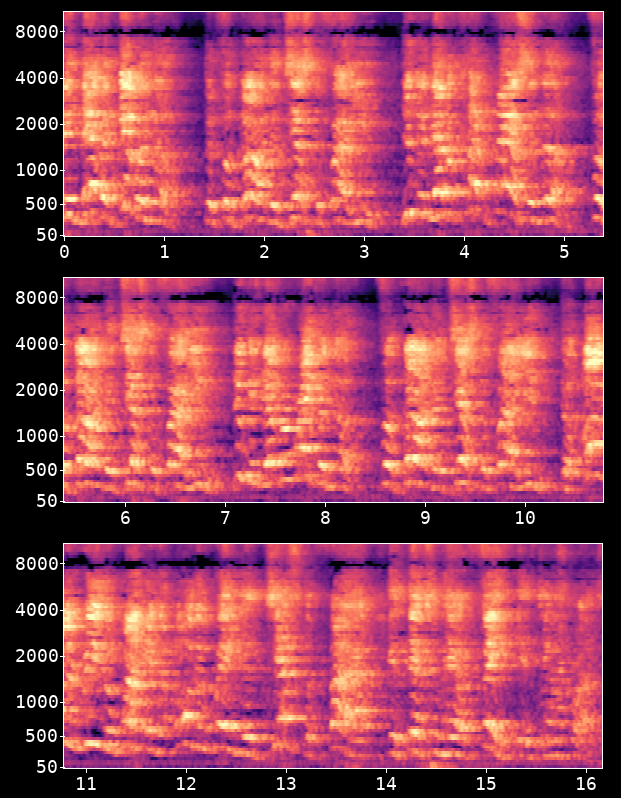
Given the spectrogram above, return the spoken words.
can never give enough for God to justify you. You can never cut grass enough for God to justify you. You can never rake enough for God to justify you. The only reason why and the only way you're justified is that you have faith in Jesus Christ.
